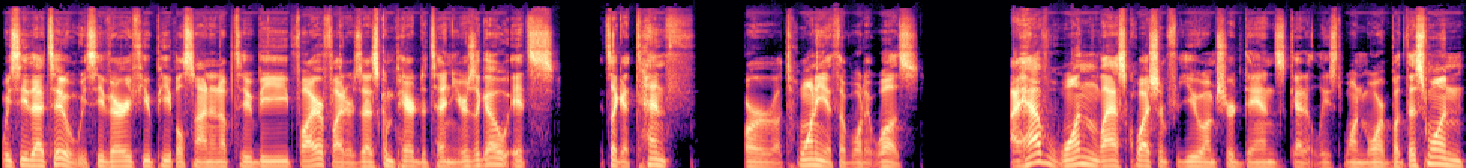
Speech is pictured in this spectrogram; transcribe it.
We see that too. We see very few people signing up to be firefighters as compared to 10 years ago. It's it's like a tenth or a twentieth of what it was. I have one last question for you. I'm sure Dan's got at least one more, but this one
